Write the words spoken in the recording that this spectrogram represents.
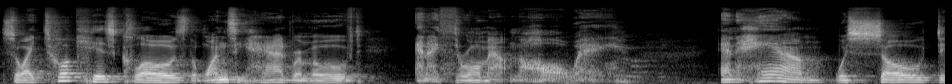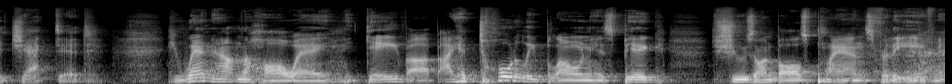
So I took his clothes, the ones he had removed, and I threw them out in the hallway. And Ham was so dejected. He went out in the hallway, he gave up. I had totally blown his big shoes on balls plans for the evening.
